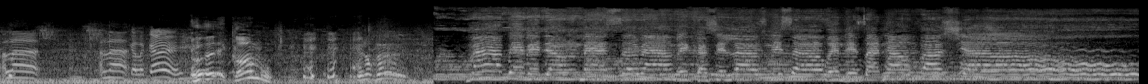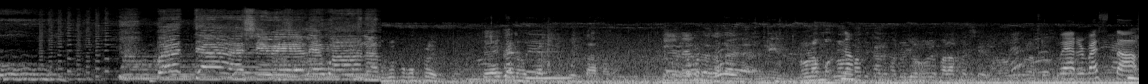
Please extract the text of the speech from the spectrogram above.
Hola. Hola. Ey, ¿Cómo? ¿Qué lo que? My baby don't mess around because she loves me so, and this I know for sure. But does she really wanna? Grupo completo. Ustedes ya no tienen su cámara. No la no la No. matican, cuando yo para la pecera. no, yo voy a la pecera. We're at a rest stop.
